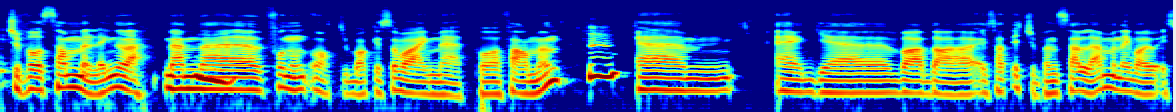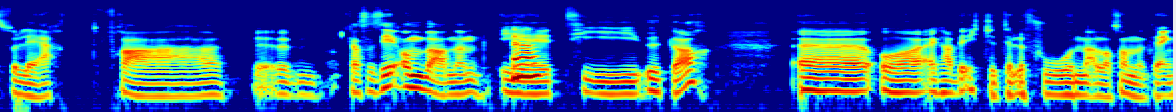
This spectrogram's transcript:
ikke for å sammenligne det, men mm. eh, for noen år tilbake så var jeg med på Farmen. Mm. Eh, jeg var da Jeg satt ikke på en celle, men jeg var jo isolert fra eh, hva skal jeg si, omverdenen i ja. ti uker. Uh, og jeg hadde ikke telefon eller sånne ting.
